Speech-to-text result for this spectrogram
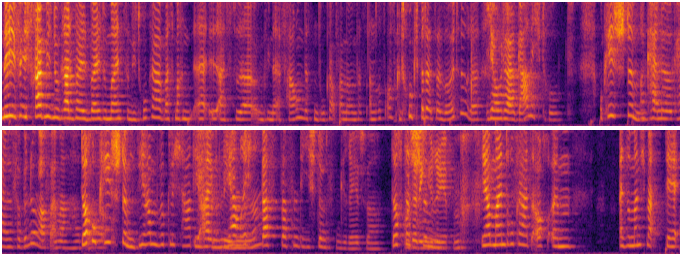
Nee, ich, ich frage mich nur gerade, weil, weil du meinst, so die Drucker, was machen, äh, hattest du da irgendwie eine Erfahrung, dass ein Drucker auf einmal irgendwas anderes ausgedruckt hat, als er sollte? Oder? Ja, oder gar nicht druckt. Okay, stimmt. Und keine, keine Verbindung auf einmal hat. Doch, okay, stimmt. Die haben wirklich hart Die Eigenleben. die haben richtig, ne? das, das sind die schlimmsten Geräte. Doch, das unter stimmt. den Geräten. Ja, mein Drucker hat auch, ähm, also manchmal, der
